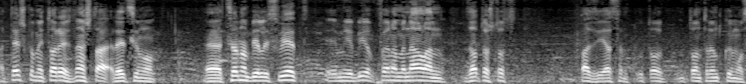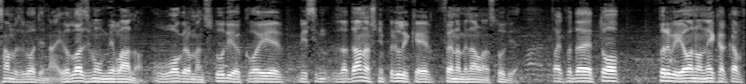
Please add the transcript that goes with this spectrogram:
Ma teško mi je to reći, znaš šta, recimo, e, crno-bijeli svijet e, mi je bio fenomenalan zato što, pazi, ja sam u, to, u tom trenutku imao 18 godina i odlazimo u Milano, u ogroman studio koji je, mislim, za današnje prilike fenomenalan studio. Tako da je to prvi ono nekakav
